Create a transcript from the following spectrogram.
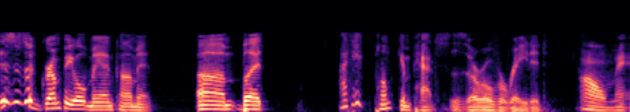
this is a grumpy old man comment, um, but I think pumpkin patches are overrated. Oh man.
